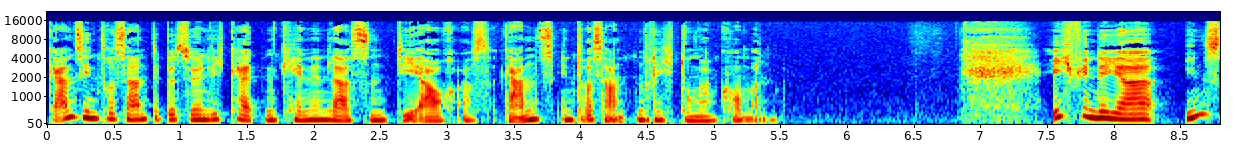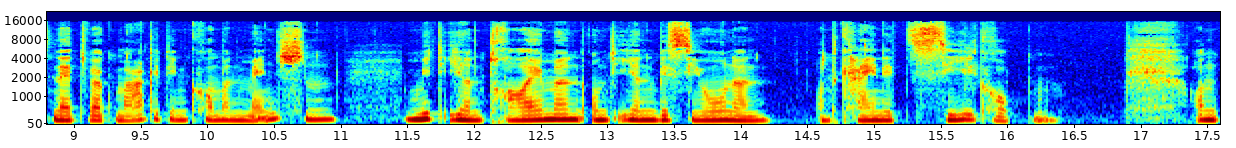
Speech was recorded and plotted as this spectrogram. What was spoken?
ganz interessante Persönlichkeiten kennenlassen, die auch aus ganz interessanten Richtungen kommen. Ich finde ja, ins Network Marketing kommen Menschen, mit ihren Träumen und ihren Visionen und keine Zielgruppen. Und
